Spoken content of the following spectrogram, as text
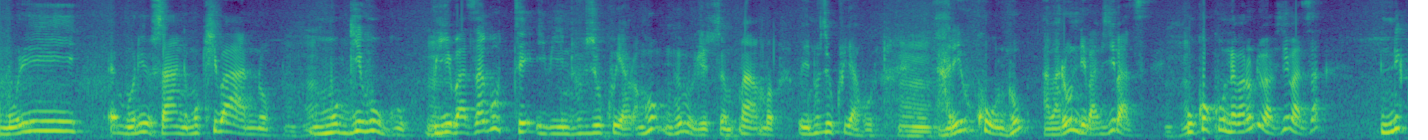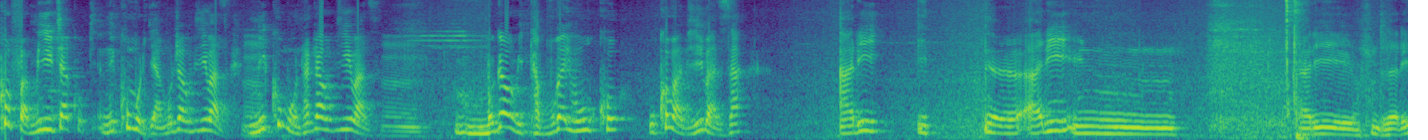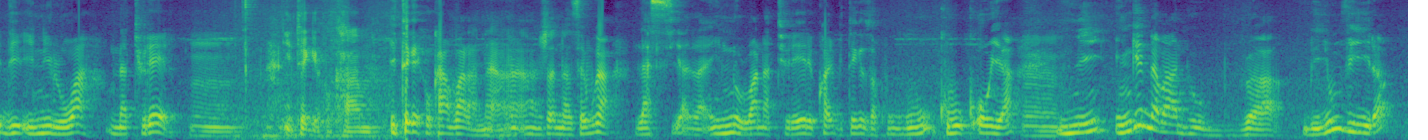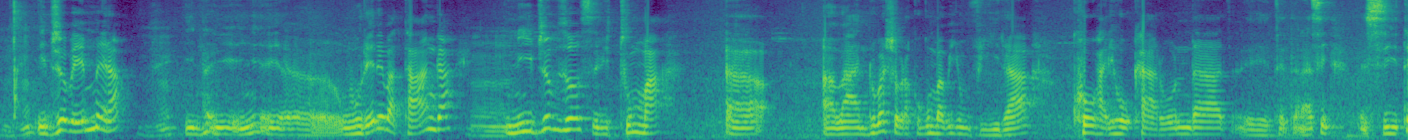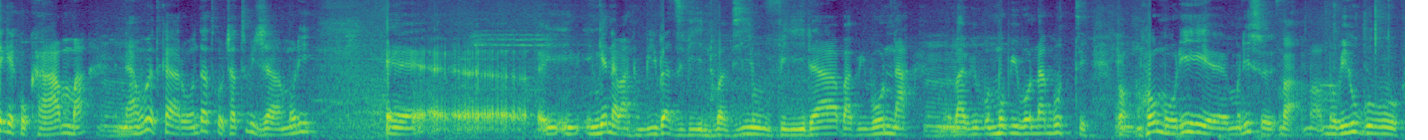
muri muri rusange mu kibano mu gihugu. Bibaza gute ibintu nk'ubujitse mambo ibintu vy'ukwiyahura. Hariho ukuntu abarundi bavyibaza. Uko kuntu abarundi bavyibaza niko famiye ku- niko umuryango uja kuvyibaza niko umuntu aja kuvyibaza. Mugabo bitavuga yuko uko bavyibaza ari i- eh, ari ari dire une loi naturelle Mm. itegeko kama. Itegeko sia la une loi naturelle ko bitegeza kuba oya. Ni ingene abantu ba- biyumvira ibyo bemera eh, uburere batanga ni byo byose bituma eh, abantu bashobora kuguma biyumvira ko hariho karonda si itegeko kama namwe karonda twoca tubija muri eh, ingene abantu bibaza ibintu bavyiyumvira babibona babibo- mubibona gute. Nko muri eh, muri mu bihugu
